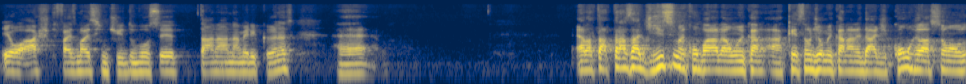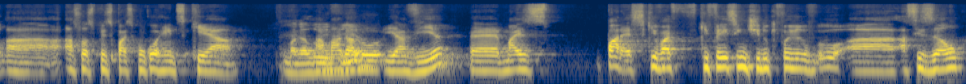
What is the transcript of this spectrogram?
eu acho que faz mais sentido você estar tá na, na Americanas. É, ela está atrasadíssima comparada à questão de omnicanalidade com relação às suas principais concorrentes, que é a Magalu a Magalu e, a Via, é, mas parece que, vai, que fez sentido que foi a, a cisão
